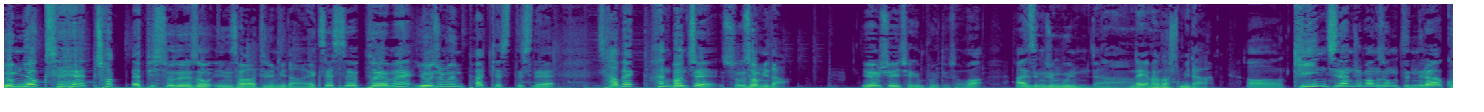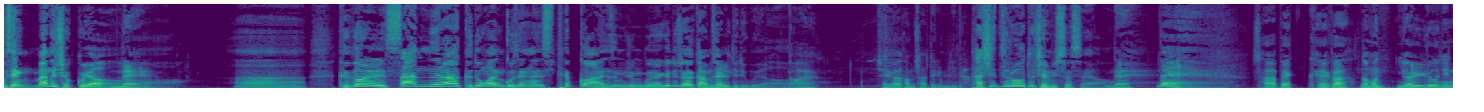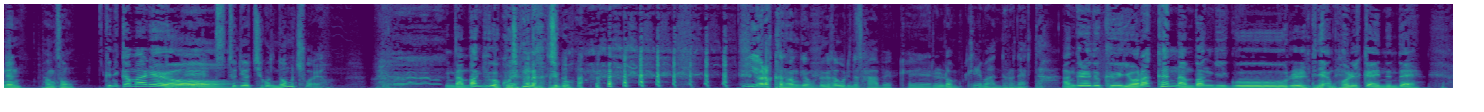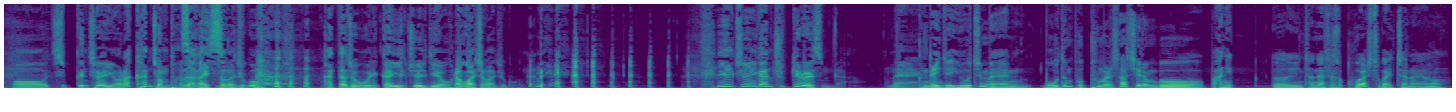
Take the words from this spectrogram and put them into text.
음력 새해 첫 에피소드에서 인사드립니다. XSFM의 요즘은 팟캐스트 시대 401번째 순서입니다. UMC의 책임 프로듀서와 안승준 군입니다. 네, 반갑습니다. 어, 긴 지난주 방송 듣느라 고생 많으셨고요. 네. 아, 그걸 쌓느라 그동안 고생한 스텝과 안승준 군에게도 제가 감사를 드리고요. 아, 제가 감사드립니다. 다시 들어도 재밌었어요. 네. 네. 400회가 넘은 연륜 있는 방송. 그니까 말이에요. 네, 스튜디오 치고 너무 추워요. 난방기가 고장나가지고. 이 열악한 환경 속에서 우리는 400회를 넘게 만들어냈다. 안 그래도 그 열악한 난방기구를 그냥 버릴까 했는데, 어, 집 근처에 열악한 전파사가 있어가지고, 갖다 줘 보니까 일주일 뒤에 오라고 하셔가지고. 네. 일주일간 춥기로 했습니다. 네. 근데 이제 요즘엔 모든 부품을 사실은 뭐 많이 어, 인터넷에서 구할 수가 있잖아요.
